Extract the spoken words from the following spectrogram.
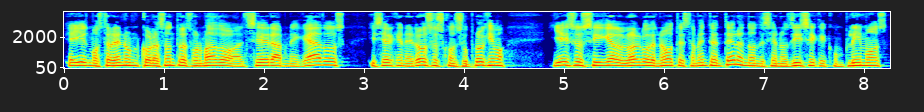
Ellos mostrarían un corazón transformado al ser abnegados y ser generosos con su prójimo. Y eso sigue a lo largo del Nuevo Testamento entero, en donde se nos dice que cumplimos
